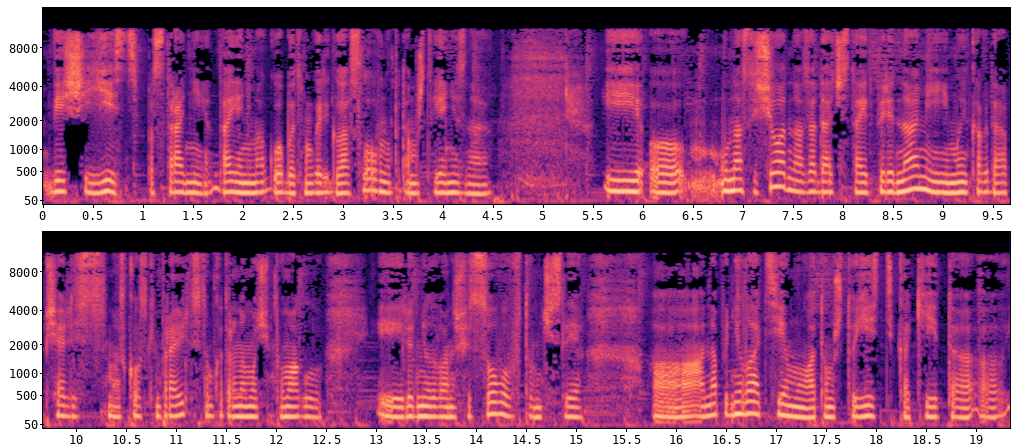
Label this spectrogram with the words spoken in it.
вещи есть по стране. Да, я не могу об этом говорить голословно, потому что я не знаю. И э, у нас еще одна задача стоит перед нами, и мы, когда общались с московским правительством, которое нам очень помогло, и Людмила Ивановна Швецова в том числе, э, она подняла тему о том, что есть какие-то э,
